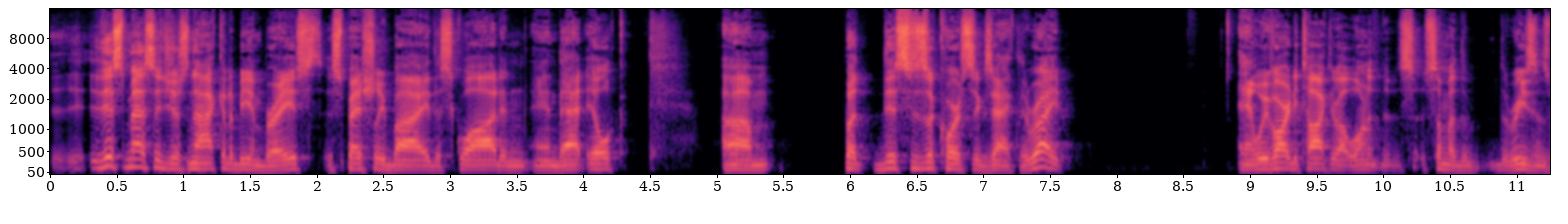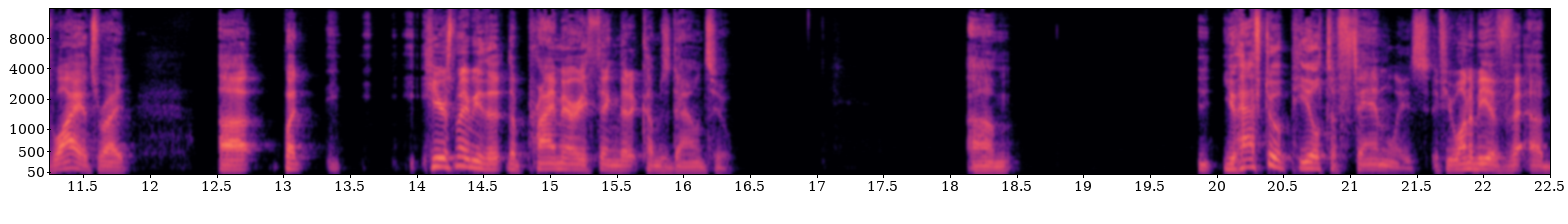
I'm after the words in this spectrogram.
this message is not going to be embraced, especially by the squad and, and that ilk. Um, but this is, of course, exactly right. And we've already talked about one of the, some of the, the reasons why it's right. Uh, but here's maybe the, the primary thing that it comes down to. Um, you have to appeal to families if you want to be a, a,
